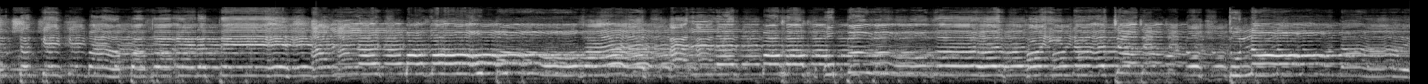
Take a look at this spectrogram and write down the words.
বসে থাকে মা পাহাড়াতে মহা উপহার, আল্লাহর মহা উপহার। হয় না জানো তুলনায়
